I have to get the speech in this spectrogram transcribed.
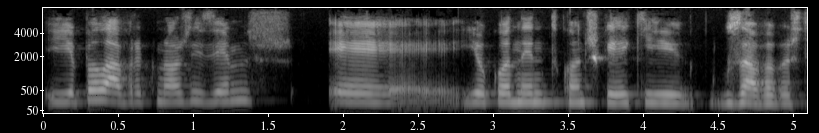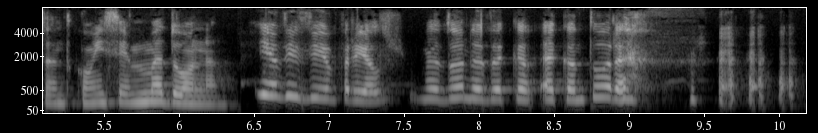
E a palavra que nós dizemos é. Eu, quando, quando cheguei aqui, gozava bastante com isso, é Madonna. E eu dizia para eles: Madonna, da, a cantora.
